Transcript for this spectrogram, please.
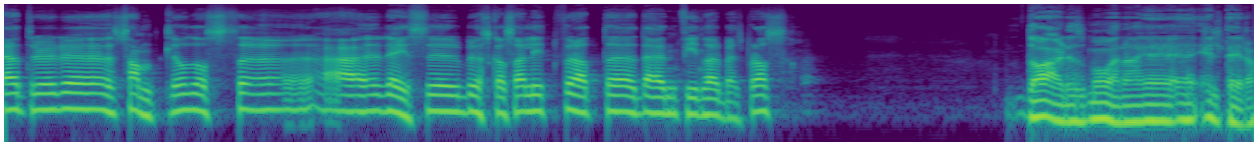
Jeg tror uh, samtlige av oss uh, reiser brystkassa litt for at det er en fin arbeidsplass. Da er det som å være i Eltera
